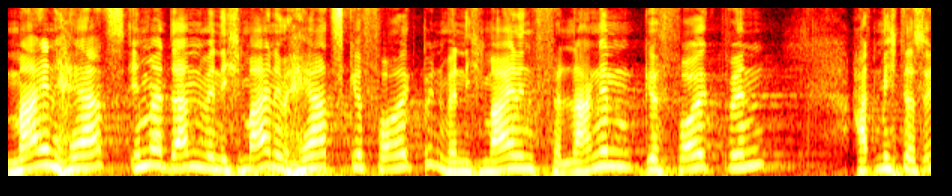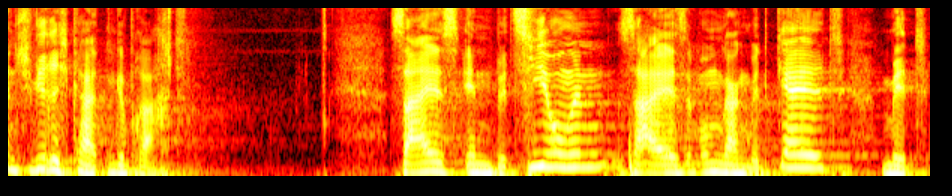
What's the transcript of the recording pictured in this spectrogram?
mein Herz, immer dann, wenn ich meinem Herz gefolgt bin, wenn ich meinen Verlangen gefolgt bin, hat mich das in Schwierigkeiten gebracht. Sei es in Beziehungen, sei es im Umgang mit Geld, mit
